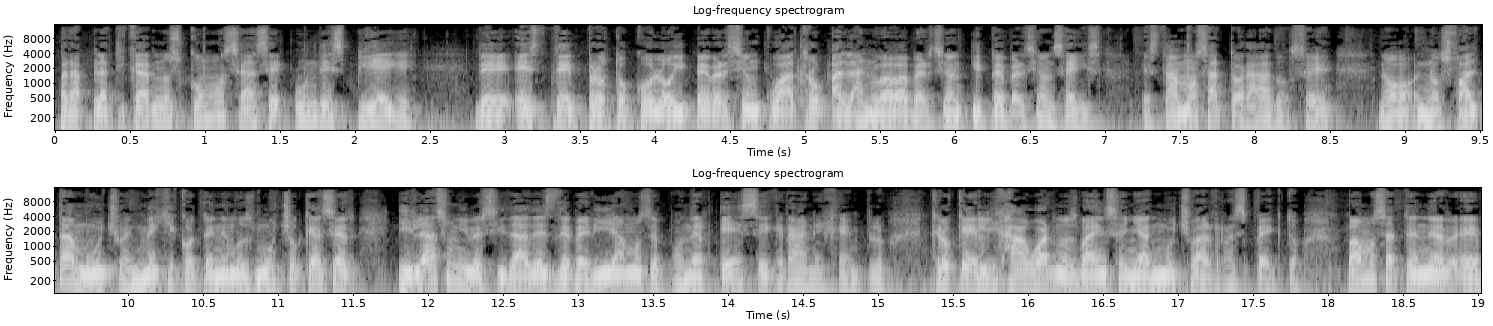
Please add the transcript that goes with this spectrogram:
para platicarnos cómo se hace un despliegue de este protocolo IP versión 4 a la nueva versión IP versión 6. Estamos atorados, ¿eh? No, nos falta mucho. En México tenemos mucho que hacer y las universidades deberíamos de poner ese gran ejemplo. Creo que Lee Howard nos va a enseñar mucho al respecto. Vamos a tener eh,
